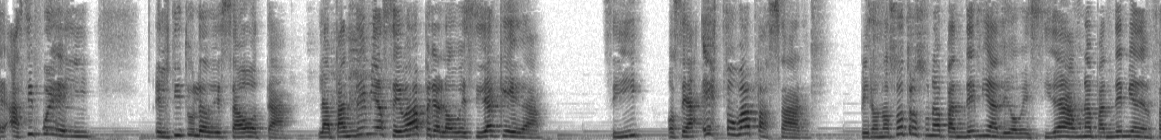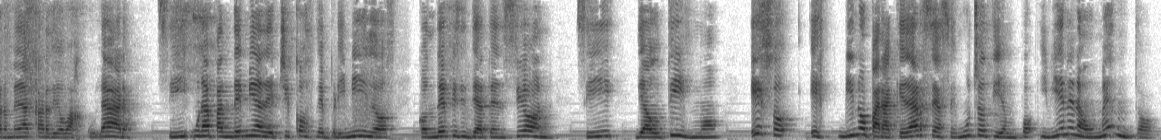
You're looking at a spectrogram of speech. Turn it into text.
eh, así fue el, el título de esa OTA. La pandemia se va, pero la obesidad queda. ¿Sí? O sea, esto va a pasar, pero nosotros una pandemia de obesidad, una pandemia de enfermedad cardiovascular, ¿sí? una pandemia de chicos deprimidos, con déficit de atención, ¿sí? de autismo, eso vino para quedarse hace mucho tiempo y viene en aumento.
